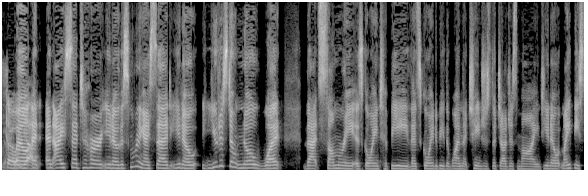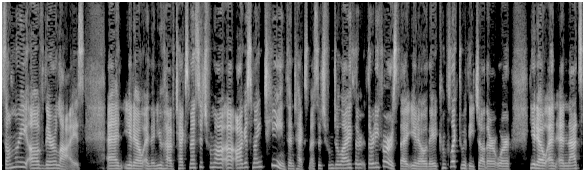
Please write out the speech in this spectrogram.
Yep. So well yeah. and and i said to her you know this morning i said you know you just don't know what that summary is going to be that's going to be the one that changes the judge's mind. You know it might be summary of their lies and you know and then you have text message from uh, uh, august 19th and text message from july thir- 31st that you know they conflict with each other or you know and and that's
